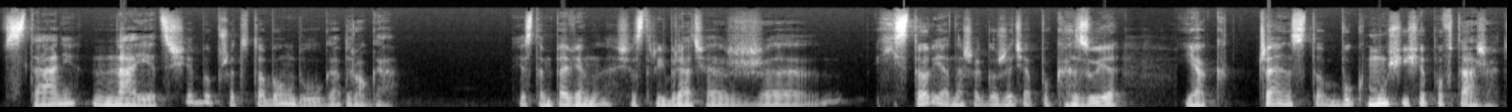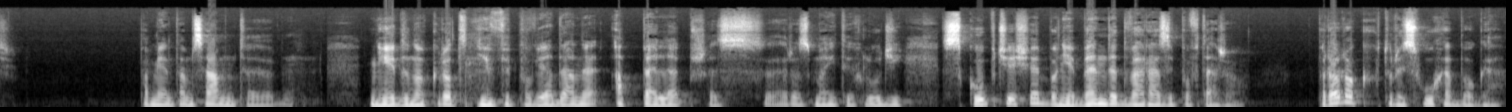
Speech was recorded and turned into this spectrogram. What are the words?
Wstań, najedz się, bo przed tobą długa droga. Jestem pewien, siostry i bracia, że historia naszego życia pokazuje, jak często Bóg musi się powtarzać. Pamiętam sam te Niejednokrotnie wypowiadane apele przez rozmaitych ludzi: skupcie się, bo nie będę dwa razy powtarzał. Prorok, który słucha Boga,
